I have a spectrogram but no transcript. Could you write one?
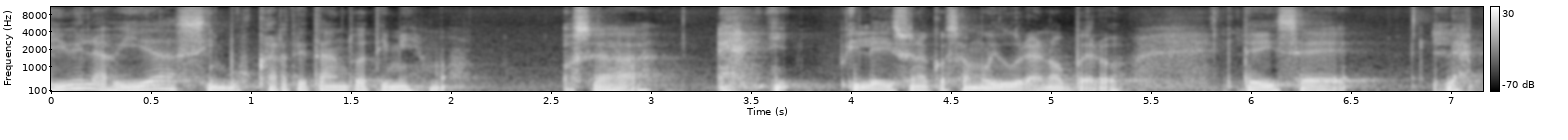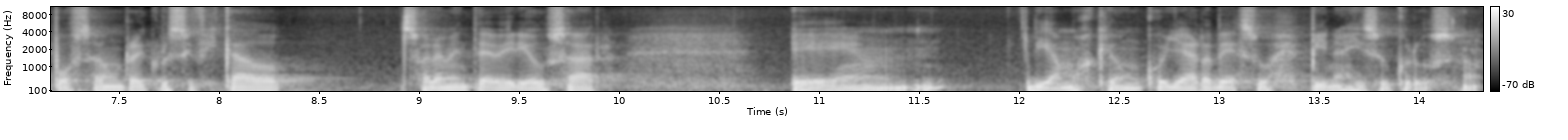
vive la vida sin buscarte tanto a ti mismo. O sea, y, le dice una cosa muy dura, ¿no? Pero le dice, la esposa de un rey crucificado solamente debería usar, em, digamos que un collar de sus espinas y su cruz, ¿no?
